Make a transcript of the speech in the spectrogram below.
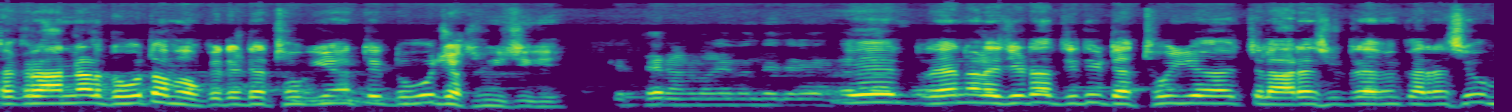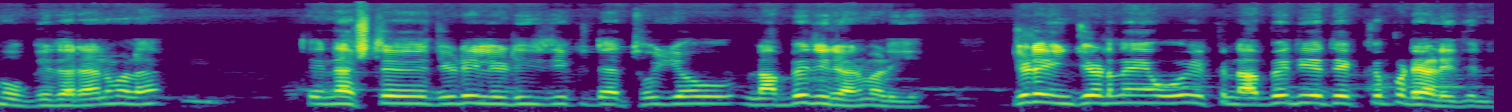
ਟਕਰਾਉਣ ਨਾਲ ਦੋ ਤਾਂ ਮੌਕੇ ਤੇ ਡੈਥ ਹੋ ਗਈਆਂ ਤੇ ਦੋ ਜ਼ਖਮੀ ਸੀਗੇ। ਕਿੱਥੇ ਰਹਿਣ ਵਾਲੇ ਬੰਦੇ ਜਿਹੜੇ ਇਹ ਰਹਿਣ ਵਾਲੇ ਜਿਹੜਾ ਜਿਹਦੀ ਡੈਥ ਹੋਈ ਆ ਚਲਾ ਰਿਹਾ ਸੀ ਡਰਾਈਵਿੰਗ ਕਰ ਰਿਹਾ ਸੀ ਉਹ ਮੋਗੇ ਦਾ ਰਹਿਣ ਵਾਲਾ। ਤੇ ਨੈਕਸਟ ਜਿਹੜੀ ਲੇਡੀਜ਼ ਦੀ ਡੈਥ ਹੋਈ ਆ ਉਹ ਨਾਭੇ ਦੀ ਰਹਿਣ ਵਾਲੀ ਹੈ। ਜਿਹੜੇ ਇੰਜਰਡ ਨੇ ਉਹ ਇੱਕ ਨਾਭੇ ਦੀ ਹੈ ਤੇ ਇੱਕ ਪਟਿਆਲੇ ਦੇ ਨੇ।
